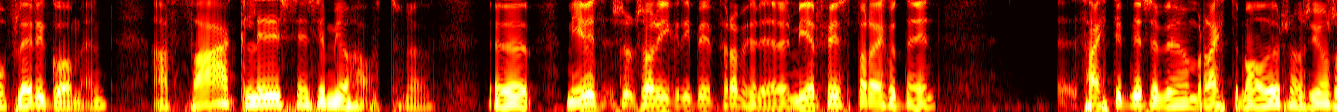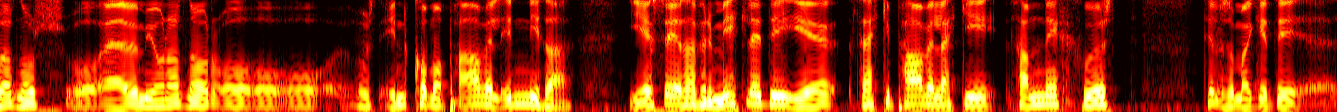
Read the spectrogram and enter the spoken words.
og fleiri góðmenn að það gliðsins er mjög hátt. Já. uh, Mér finnst, so- sorry ég grípi fram í fyrir þér en mér finnst bara einhvern veginn eh, þættirnir sem við höfum rætt um áður hans Jóns Arnórs og, eða um Jón Arnór og, og, og veist, innkoma Pavel inn í það. Ég segi það fyrir mitt leiti ég þekki Pavel ekki þannig þú veist, til þess að maður geti eh,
